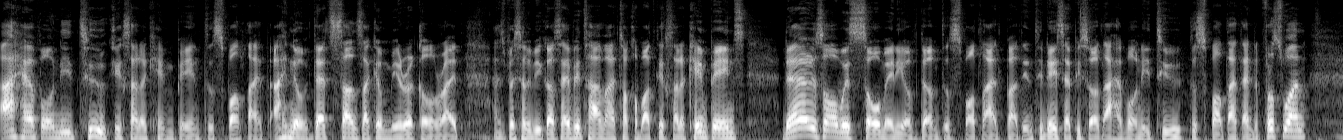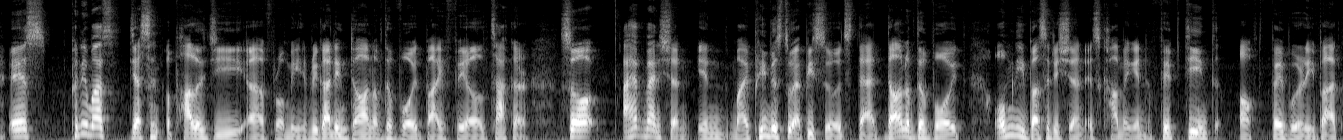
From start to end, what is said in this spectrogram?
I have only two Kickstarter campaigns to spotlight. I know that sounds like a miracle, right? Especially because every time I talk about Kickstarter campaigns, there is always so many of them to spotlight. But in today's episode, I have only two to spotlight. And the first one is pretty much just an apology uh, from me regarding Dawn of the Void by Phil Tucker. So I have mentioned in my previous two episodes that Dawn of the Void Omnibus Edition is coming in the 15th of February, but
